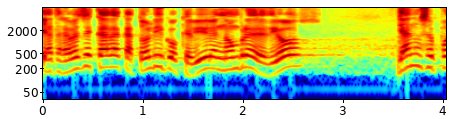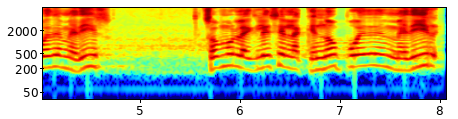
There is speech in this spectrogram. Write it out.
y a través de cada católico que vive en nombre de Dios. Ya no se puede medir. Somos la iglesia en la que no pueden medir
